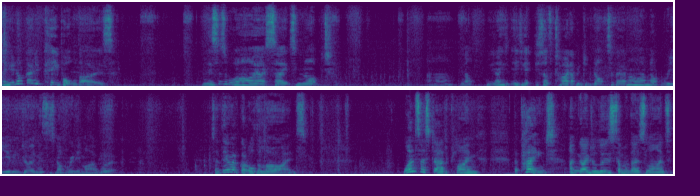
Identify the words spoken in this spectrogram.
And you're not going to keep all those. And this is why I say it's not not you don't need to get yourself tied up into knots about oh I'm not really doing this it's not really my work. So there I've got all the lines. Once I start applying the paint I'm going to lose some of those lines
